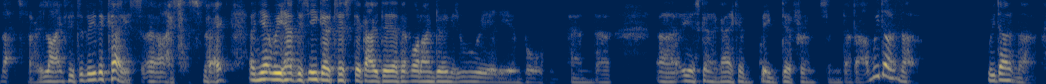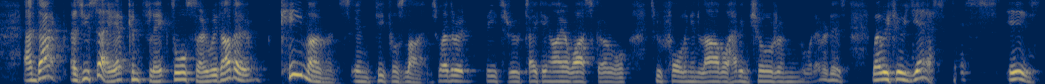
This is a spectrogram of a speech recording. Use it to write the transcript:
That's very likely to be the case, uh, I suspect. And yet we have this egotistic idea that what I'm doing is really important and uh, uh, it's going to make a big difference. And da, da. we don't know. We don't know. And that, as you say, it conflicts also with other key moments in people's lives, whether it be through taking ayahuasca or through falling in love or having children, whatever it is, where we feel, yes, this is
